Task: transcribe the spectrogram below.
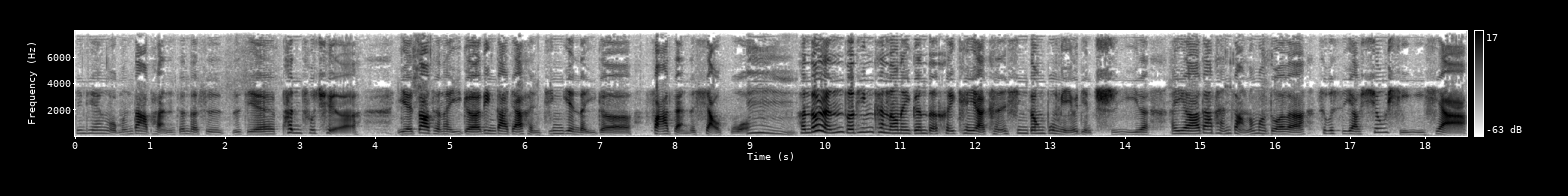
今天我们大盘真的是直接喷出去了，也造成了一个令大家很惊艳的一个。发展的效果，嗯，很多人昨天看到那根的黑 K 啊，可能心中不免有点迟疑了。哎呀，大盘涨那么多了，是不是要休息一下？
